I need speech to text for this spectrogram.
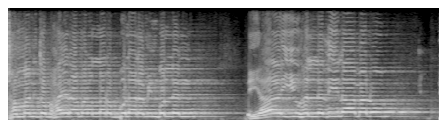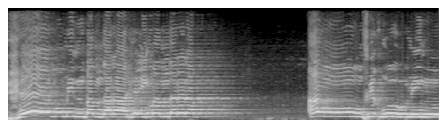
সম্মানিত ভাইয়েরা, আমার আল্লাহ রব্বুল আলামিন বললেন হে মুমিন বান্দারা, হে ইমানদারেরা মিন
